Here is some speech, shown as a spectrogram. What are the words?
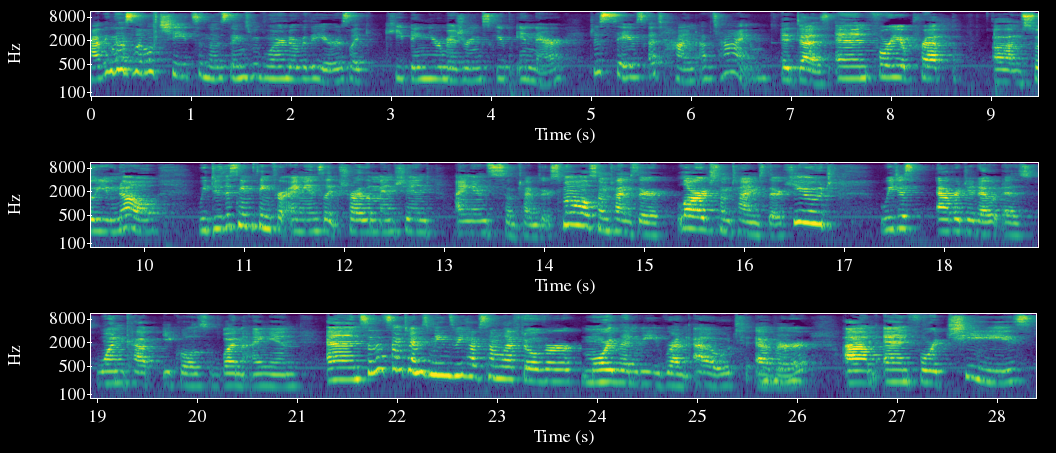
having those little cheats and those things we've learned over the years, like keeping your measuring scoop in there, just saves a ton of time. It does. And for your prep, um, so you know, we do the same thing for onions, like Charla mentioned. Onions sometimes they're small, sometimes they're large, sometimes they're huge. We just average it out as one cup equals one onion. And so that sometimes means we have some left over more than we run out ever. Um, and for cheese,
